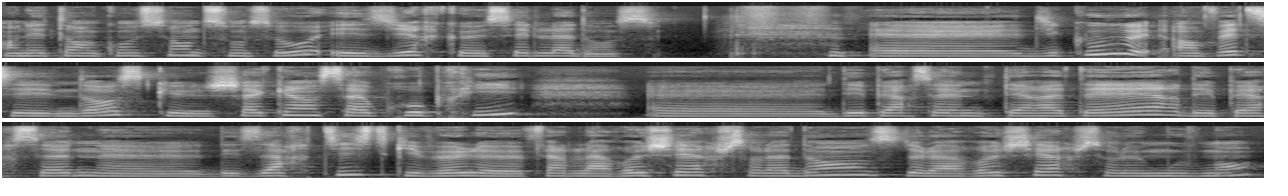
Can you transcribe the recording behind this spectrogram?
en étant conscient de son saut et dire que c'est de la danse. Euh, du coup, en fait, c'est une danse que chacun s'approprie, euh, des personnes terre à terre, des personnes, euh, des artistes qui veulent faire de la recherche sur la danse, de la recherche sur le mouvement.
